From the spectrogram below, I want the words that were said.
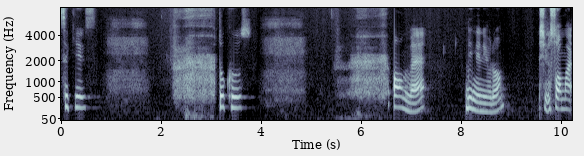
8 9 10 ve dinleniyorum. Şimdi soğuma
